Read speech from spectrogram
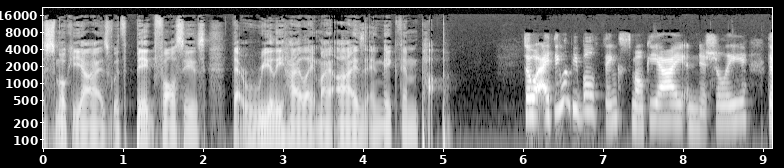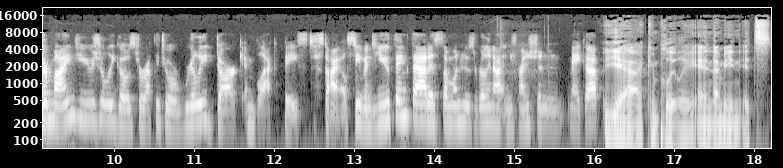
smoky eyes with big falsies that really highlight my eyes and make them pop. So I think when people think smoky eye initially, their mind usually goes directly to a really dark and black based style. Stephen, do you think that as someone who's really not entrenched in makeup? Yeah, completely. And I mean, it's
